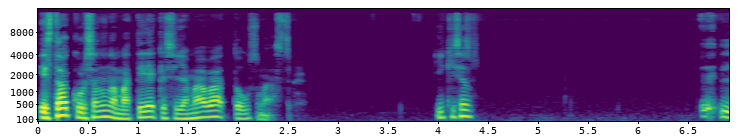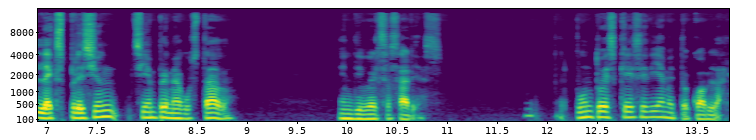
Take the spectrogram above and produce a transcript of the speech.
estaba cursando una materia que se llamaba Toastmaster. Y quizás eh, la expresión siempre me ha gustado en diversas áreas. El punto es que ese día me tocó hablar.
